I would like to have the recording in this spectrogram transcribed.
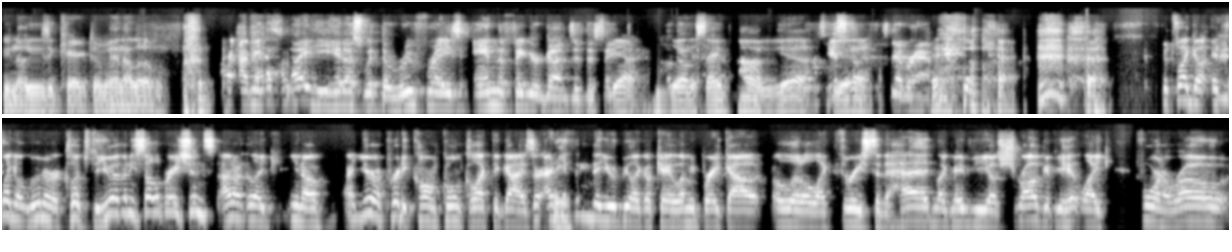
you know he's a character, man. I love him. I, I mean, Last night he hit us with the roof raise and the finger guns at the same yeah, time. yeah, at the same time, yeah, yeah. It's never happened. it's like a it's like a lunar eclipse. Do you have any celebrations? I don't like you know. You're a pretty calm, cool, and collected guy. Is there anything that you would be like, okay, let me break out a little like threes to the head, like maybe a shrug if you hit like four in a row.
